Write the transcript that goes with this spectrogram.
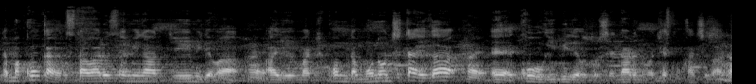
でまあ、今回は伝わるセミナーっていう意味では、はいああいう巻き込んだもの自体が、はいえー講義ビデオとしてなるのは結構価値がある。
